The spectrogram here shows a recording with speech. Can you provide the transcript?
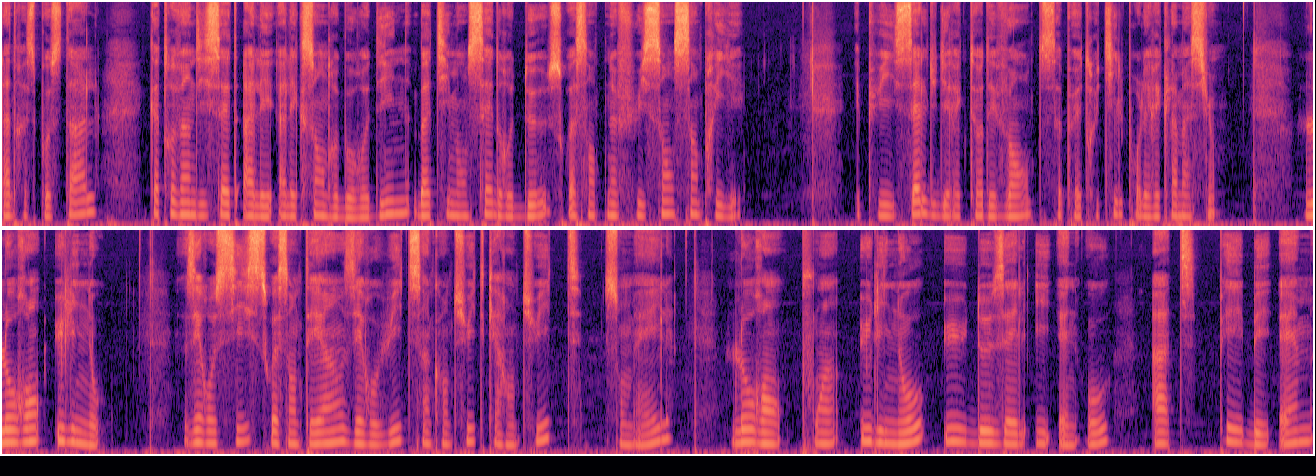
L'adresse postale 97 allée Alexandre Borodine, bâtiment Cèdre 2, 69 800 Saint-Prié. Et puis celle du directeur des ventes, ça peut être utile pour les réclamations. Laurent Hulino 06 61 08 58 48, son mail laurent.hulino u 2 l i n o at pbm.fr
